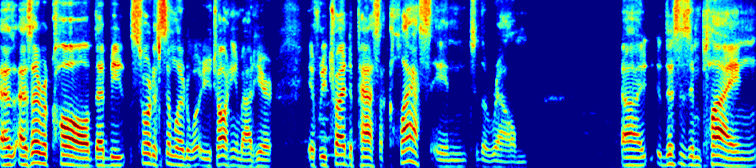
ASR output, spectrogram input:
as, as I recall, that'd be sort of similar to what you're talking about here. If we tried to pass a class into the realm, uh, this is implying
